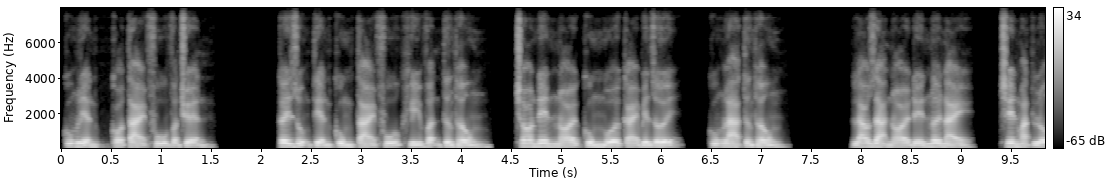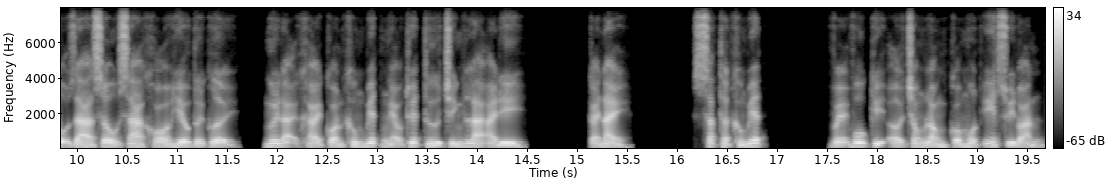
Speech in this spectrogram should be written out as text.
cũng liền có tài phú vận chuyển. Cây dụng tiền cùng tài phú khí vận tương thông, cho nên nói cùng mỗi cái biên giới, cũng là tương thông. Lão giả nói đến nơi này, trên mặt lộ ra sâu xa khó hiểu tươi cười, ngươi đại khái còn không biết nghèo thuyết thư chính là ai đi. Cái này, sắp thật không biết. Vệ vô kỵ ở trong lòng có một ít suy đoán,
